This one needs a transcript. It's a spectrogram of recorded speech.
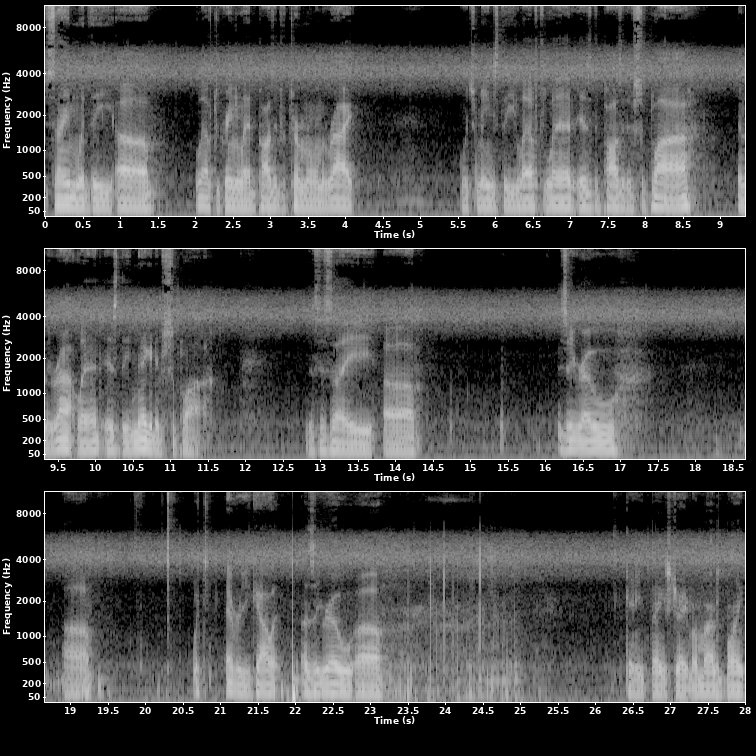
Same with the uh, left green LED, positive terminal on the right, which means the left LED is the positive supply and the right LED is the negative supply. This is a uh, zero, uh, whichever you call it, a zero, uh, can't even think straight, my mind's blank.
